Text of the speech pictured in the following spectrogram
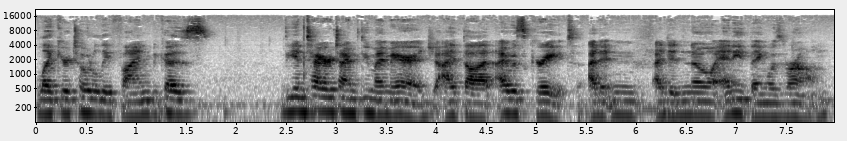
like you're totally fine because the entire time through my marriage I thought I was great. I didn't I didn't know anything was wrong.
